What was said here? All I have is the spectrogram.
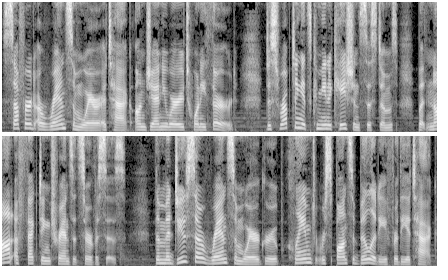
suffered a ransomware attack on January 23, disrupting its communication systems but not affecting transit services. The Medusa ransomware group claimed responsibility for the attack,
